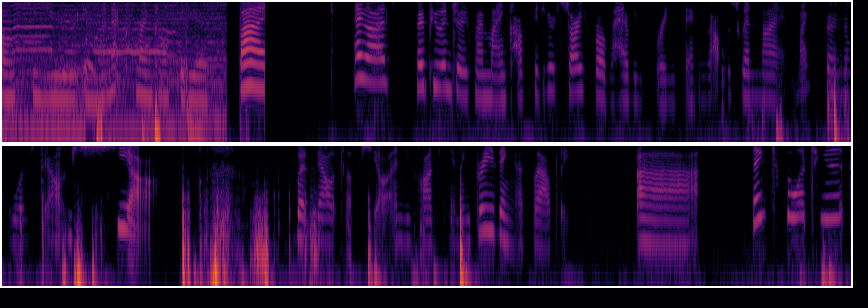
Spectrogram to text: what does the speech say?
I'll see you in my next Minecraft video. Hope you enjoyed my Minecraft video. Sorry for all the heavy breathing. That was when my microphone was down here. But now it's up here and you can't hear me breathing as loudly. Uh, thank you for watching it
